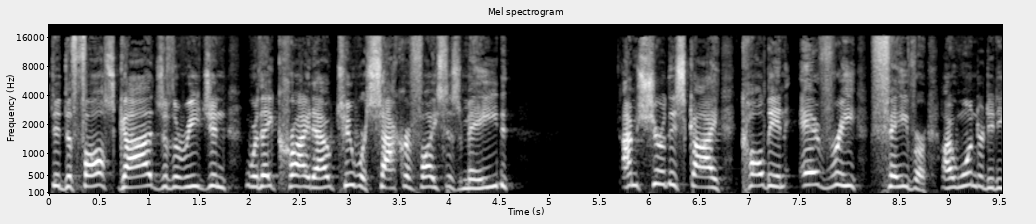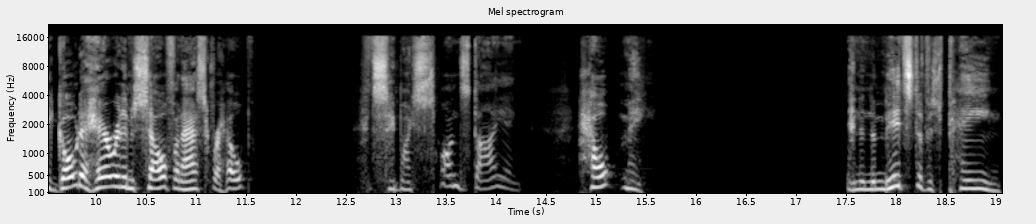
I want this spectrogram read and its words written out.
did the false gods of the region where they cried out to, were sacrifices made? I'm sure this guy called in every favor. I wonder, did he go to Herod himself and ask for help? And say, My son's dying. Help me. And in the midst of his pain,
